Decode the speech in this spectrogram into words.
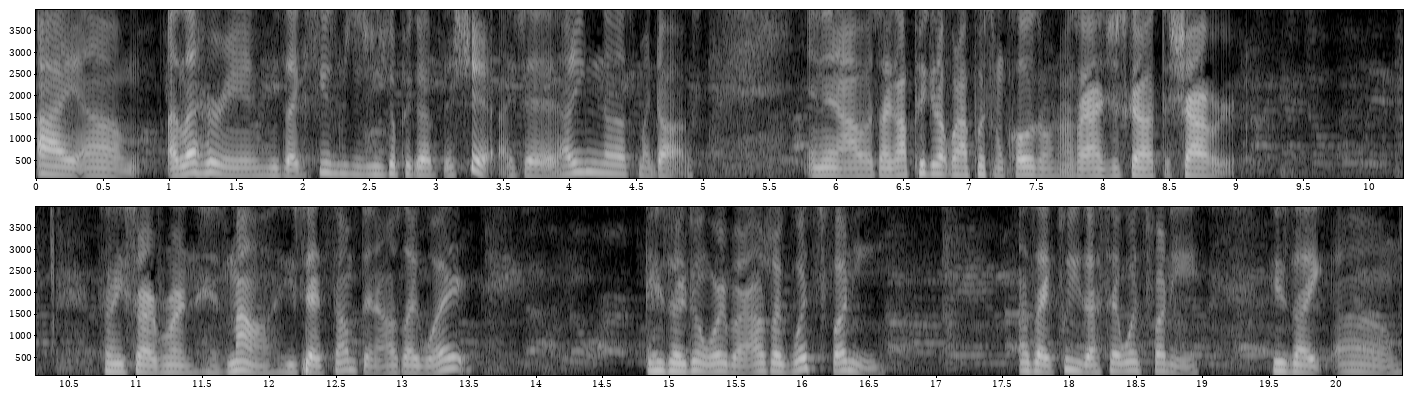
I um I let her in. He's like, "Excuse me, you can pick up this shit." I said, "How do you know that's my dog's?" And then I was like, I'll pick it up when I put some clothes on. I was like, I just got out the shower. Then he started running his mouth. He said something. I was like, what? He's like, don't worry about it. I was like, what's funny? I was like, please. I said, what's funny? He's like, um,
